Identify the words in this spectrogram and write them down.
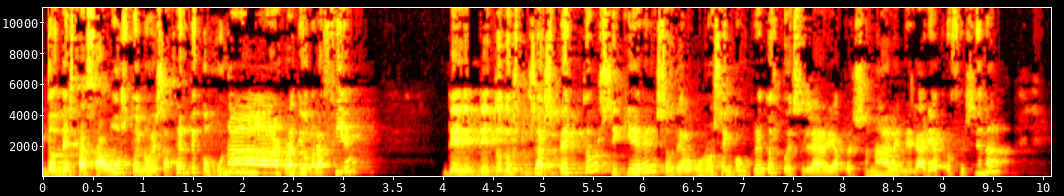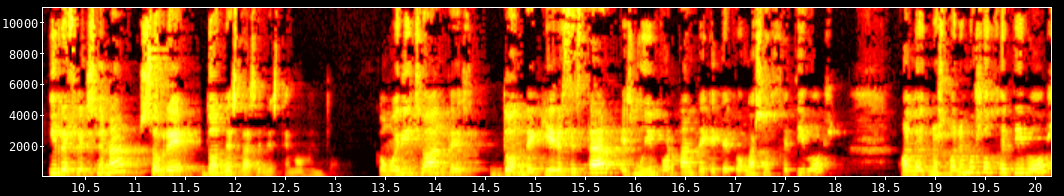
dónde estás a gusto, no, es hacerte como una radiografía de, todos tus aspectos, si quieres, o de algunos en concretos, pues en el área personal, en el área profesional, y reflexionar sobre dónde estás en este momento. Como he dicho antes, dónde quieres estar, es muy importante que te pongas objetivos. Cuando nos ponemos objetivos,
